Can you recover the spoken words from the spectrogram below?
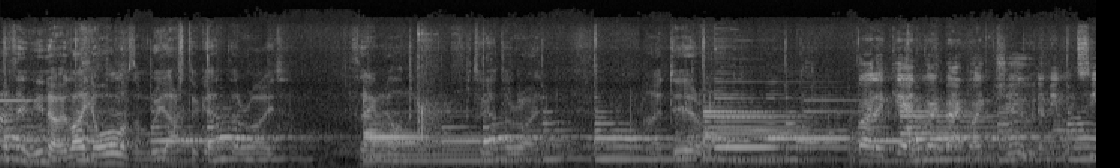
I think, you know, like all of them, we have to get the right thing on, to get the right idea on. But again, going back like Jude, I mean, see,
